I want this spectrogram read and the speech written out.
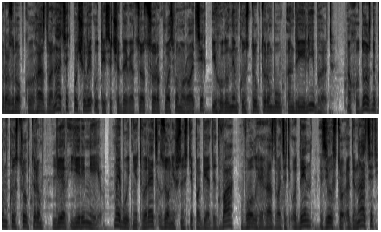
Розробку ГАЗ-12 почали у 1948 році, і головним конструктором був Андрій Лібгерт, а художником-конструктором Лєв Єремєєв, майбутній творець зовнішності Побєди 2, Волги ГАЗ-21, ЗІЛ-111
